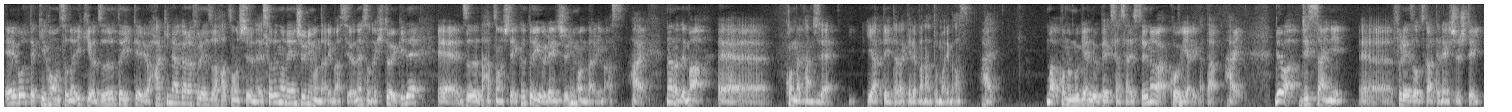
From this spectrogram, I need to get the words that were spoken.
英語って基本その息をずーっと一定量吐きながらフレーズを発音してるのでそれの練習にもなりますよね。その一息で、えーずっと発音していくという練習にもなります。はい。なのでまあ、えーこんな感じでやっていただければなと思いますはいまあこの無限ループエクササイズというのがこういうやり方はいでは実際に、えーフレーズを使って練習してい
